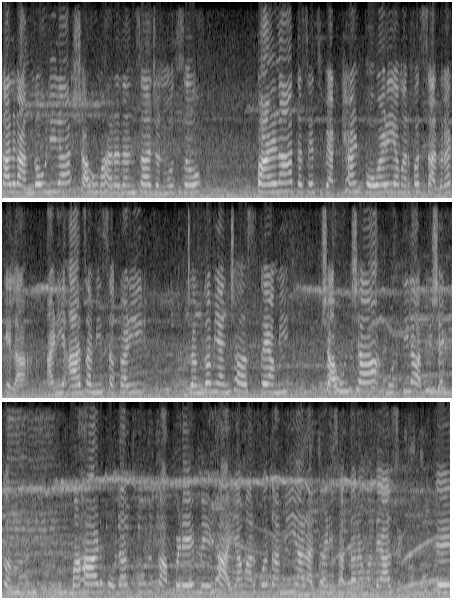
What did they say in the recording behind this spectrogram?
काल रांगवलीला शाहू महाराजांचा जन्मोत्सव पाळणा तसेच व्याख्यान पोवाडे यामार्फत साजरा केला. आणि आज आम्ही सकाळी जंगम यांच्या हस्ते आम्ही शाहूंच्या मूर्तीला अभिषेक करू. महाड पोलादपूर कापडे मेढा यामार्फत आम्ही या राजधानी साताऱ्यामध्ये आज ते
